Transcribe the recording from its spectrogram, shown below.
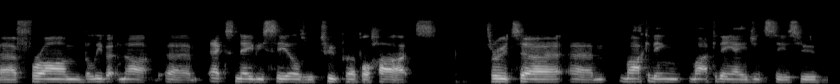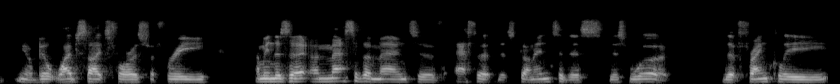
Uh, from, believe it or not, uh, ex Navy SEALs with two Purple Hearts through to um, marketing marketing agencies who you know built websites for us for free. I mean, there's a, a, massive amount of effort that's gone into this this work that, frankly,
